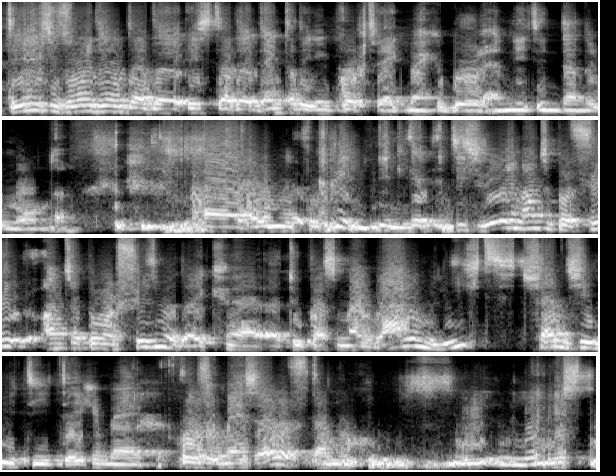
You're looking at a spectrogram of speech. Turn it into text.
Het enige voordeel dat, is dat hij denkt dat ik in Kortrijk ben geboren en niet in Dendermonde. Uh, het is weer een antropomorfisme dat ik uh, toepas. Maar waarom liegt ChatGPT tegen mij over mijzelf dan nog? Eerst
